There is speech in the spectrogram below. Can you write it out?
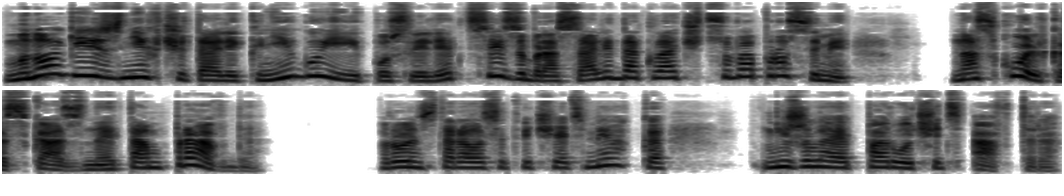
Многие из них читали книгу и после лекции забросали докладчицу вопросами, насколько сказанное там правда. Роэн старалась отвечать мягко, не желая порочить автора.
